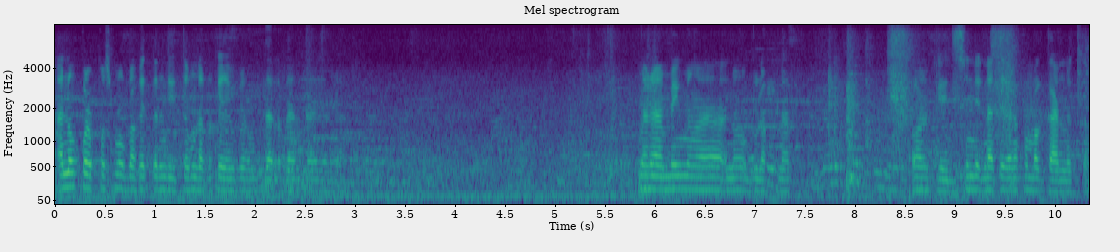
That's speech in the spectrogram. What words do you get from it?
Anong purpose mo? Bakit nandito ang nakakaya ng dalaganda yan? Maraming mga ano, bulaklak. Orchids. Hindi natin alam kung magkano to.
